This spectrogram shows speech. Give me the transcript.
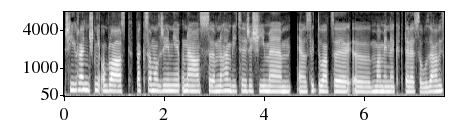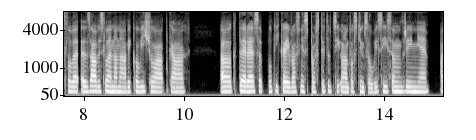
příhraniční oblast, tak samozřejmě u nás mnohem více řešíme eh, situace eh, maminek, které jsou závislé, závislé na návykových látkách, které se potýkají vlastně s prostitucí, ona to s tím souvisí samozřejmě. A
